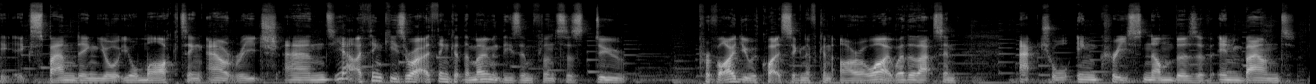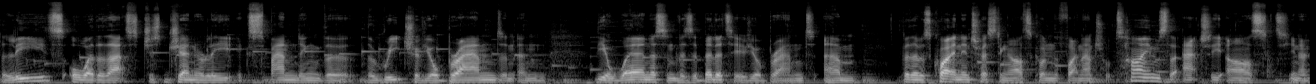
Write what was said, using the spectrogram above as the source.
expanding your your marketing outreach. And yeah, I think he's right. I think at the moment these influencers do provide you with quite a significant ROI, whether that's in actual increased numbers of inbound leads or whether that's just generally expanding the, the reach of your brand and, and the awareness and visibility of your brand. Um, but there was quite an interesting article in the Financial Times that actually asked, you know,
